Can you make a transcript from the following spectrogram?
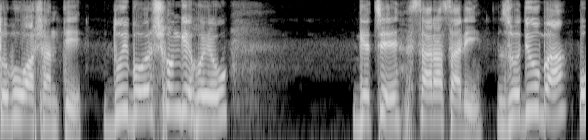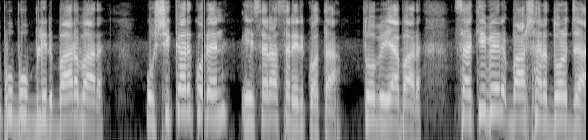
তবুও অশান্তি। দুই বউয়ের সঙ্গে হয়েও গেছে সারাসারি। যদিও বা অপু বুবলির বারবার অস্বীকার করেন এই সারাসারির কথা, তবে আবার সাকিবের বাসার দরজা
